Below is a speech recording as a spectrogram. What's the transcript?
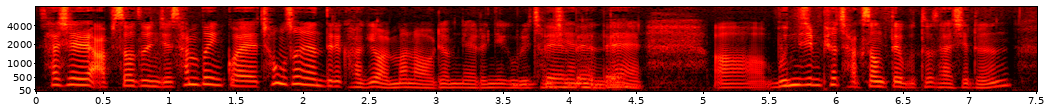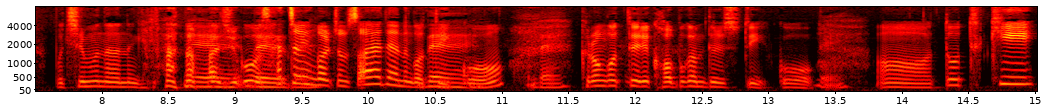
사실 앞서도 이제 산부인과에 청소년들이 가기 얼마나 어렵냐 이런 얘기 우리 잠시 네, 네, 했는데 네. 어, 문진표 작성 때부터 사실은 뭐 질문하는 게 많아가지고 네, 네, 사적인 네. 걸좀 써야 되는 것도 네, 있고 네. 그런 것들이 거부감 들 수도 있고 네. 어, 또 특히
